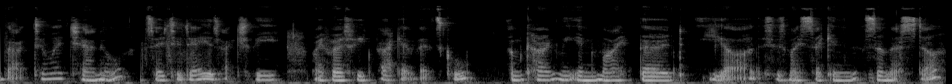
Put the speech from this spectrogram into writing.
back to my channel. So today is actually my first week back at vet school. I'm currently in my third year. This is my second semester.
